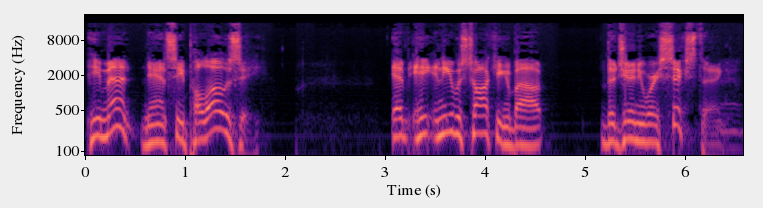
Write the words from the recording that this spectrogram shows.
he meant Nancy Pelosi, and he, and he was talking about the January sixth thing,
